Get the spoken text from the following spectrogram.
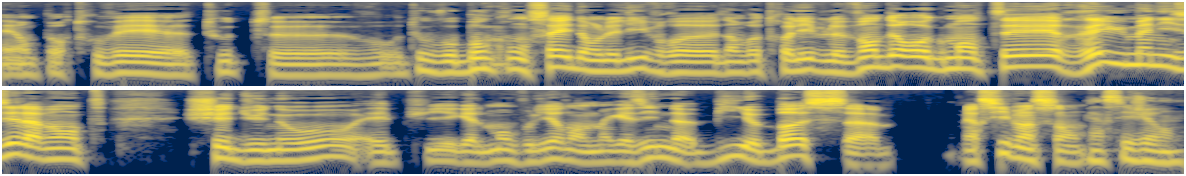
Et on peut retrouver euh, toutes, euh, tous vos bons conseils dans le livre, dans votre livre Le Vendeur augmenté, réhumaniser la vente chez Duno, et puis également vous lire dans le magazine Be a Boss. Merci Vincent. Merci Jérôme.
